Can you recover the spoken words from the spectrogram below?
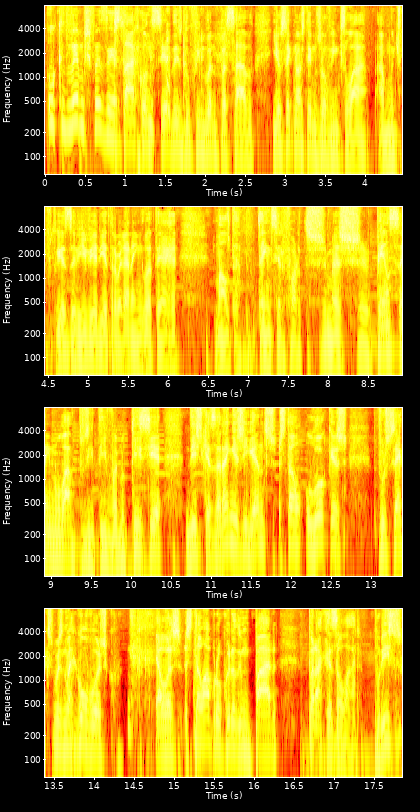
O que devemos fazer? Está a acontecer desde o fim do ano passado. E eu sei que nós temos ouvintes lá. Há muitos portugueses a viver e a trabalhar em Inglaterra. Malta, têm de ser fortes, mas eh, pensem no lado positivo. A notícia diz que as aranhas gigantes estão loucas por sexo, mas não é convosco. Elas estão à procura de um par para acasalar. Por isso,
